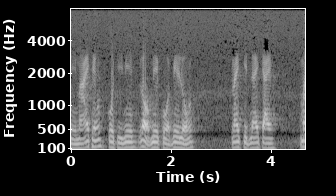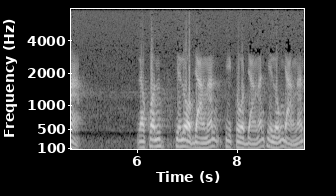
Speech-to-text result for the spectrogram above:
นี่หมายถึงผู้ที่มีโลภมีโกรธมีหลง ในจิตในใจมาก แล้วคนที่โลภอย่างนั้น ที่โกรธอย่างนั้นที่หลงอย่างนั้น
